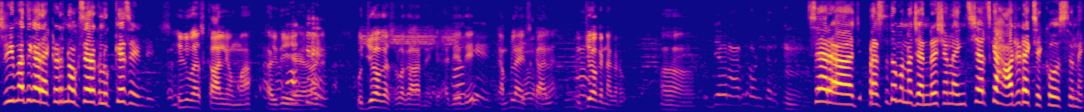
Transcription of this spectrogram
శ్రీమతి గారు ఎక్కడున్నా ఒకసారి ఒక లుక్ వేసేయండి. శ్రీనివాస్ కాలనీ అమ్మ. ఇది ఉద్యోగస్తుల కాలనీ. అదేది? Employees colony. ఉద్యోగ నగరం. సార్ ప్రస్తుతం ఉన్న జనరేషన్లో యంగ్స్టర్స్కి హార్ట్ అటాక్స్ ఎక్కువ వస్తున్నాయి.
